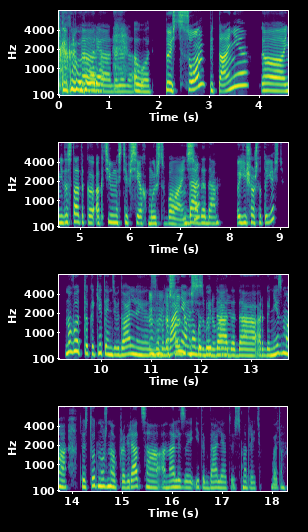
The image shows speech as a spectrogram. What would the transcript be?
подмышках, грубо да, говоря. Да, да, да, да. Вот. То есть сон, питание, э, недостаток активности всех мышц в балансе. Да, да, да. Еще что-то есть? Ну вот какие-то индивидуальные угу, заболевания могут быть, да, да, да, организма. То есть тут нужно проверяться, анализы и так далее, то есть смотреть в этом.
